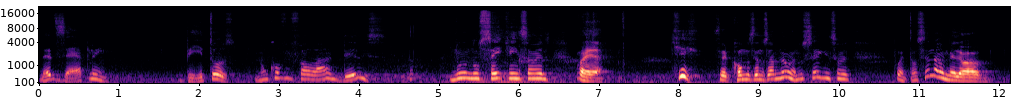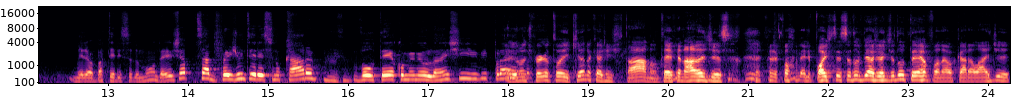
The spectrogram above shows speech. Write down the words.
Led Zeppelin? Beatles? Nunca ouvi falar deles. Não, não sei quem são eles. Ué, que? Como você não sabe? Não, eu não sei quem são eles. Pô, então você não é o melhor melhor baterista do mundo. Aí eu já, sabe, perdi o interesse no cara, uhum. voltei a comer meu lanche e pra. Ele não te perguntou aí que ano que a gente tá, não teve nada disso. Ele, falou, ele pode ter sido um viajante do tempo, né? O cara lá de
